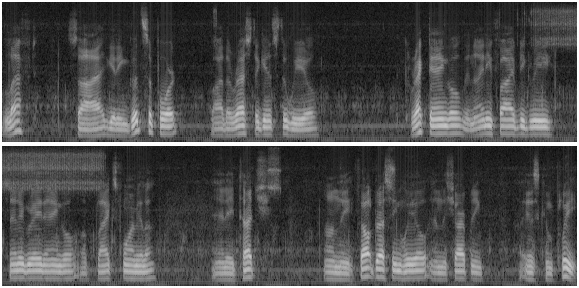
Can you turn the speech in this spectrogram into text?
left side, getting good support by the rest against the wheel, correct angle, the 95 degree centigrade angle of Black's formula, and a touch on the felt dressing wheel and the sharpening is complete.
